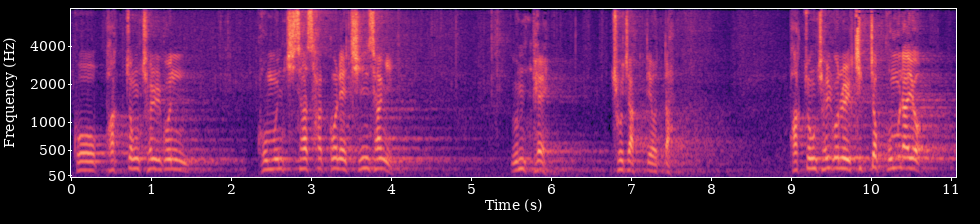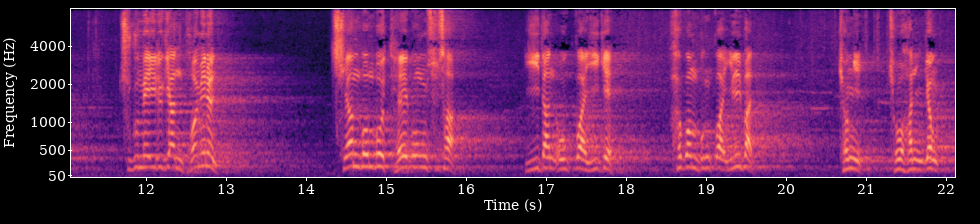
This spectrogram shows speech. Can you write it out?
고 박종철 군 고문치사 사건의 진상이 은폐, 조작되었다. 박종철 군을 직접 고문하여 죽음에 이르게 한 범인은 치안본부 대공수사 2단 5과 2개 학원분과 1반 경위 조한경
